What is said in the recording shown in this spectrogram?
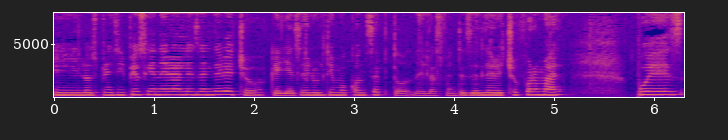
Y los principios generales del derecho, que ya es el último concepto de las fuentes del derecho formal, pues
